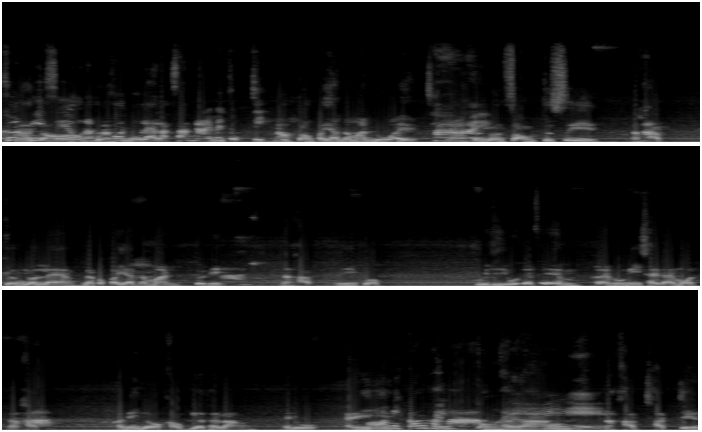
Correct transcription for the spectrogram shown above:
เครื่องหน้าดีจอเซลนะทุกคนดูแลรักษาง่ายไม่จุกจิกถูเนาะ กต้องประหยัดน้ำมันด้วยใช่นะเครื่องยนต์ 2.4 นะครับ เครื่องยนต์แรงแล้วก็ประหยัดน้ำมันตัวนี้ใช่นะครับนี่พวกวิทยุ FM อะไรพวกนี้ใช้ได้หมดนะครับ ค่ะคันนี้เดี๋ยวเข้าเกียร์ถอยหลัง ให้ดูอันนี้อ๋อมีกล้องถอยหลังกล้องถอยหลังนี่นะครับ ชัดเจน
